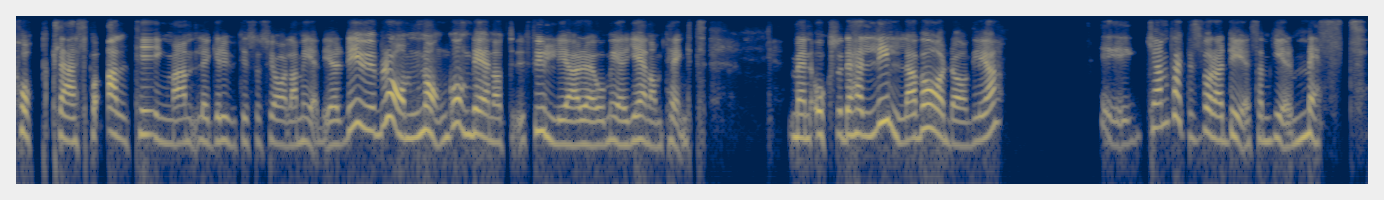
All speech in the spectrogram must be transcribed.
top class på allting man lägger ut i sociala medier. Det är ju bra om någon gång det är något fylligare och mer genomtänkt. Men också det här lilla vardagliga Eh, kan faktiskt vara det som ger mest.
